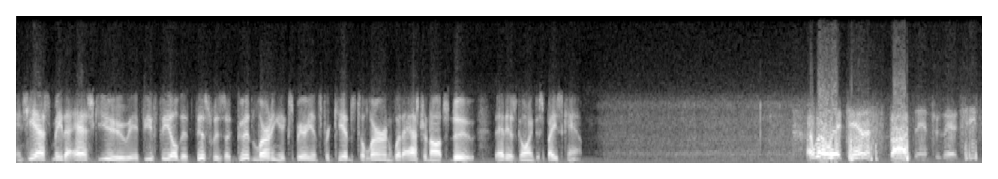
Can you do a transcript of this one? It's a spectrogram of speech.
and she asked me to ask you if you feel that this was a good learning experience for kids to learn what astronauts do. That is going to space camp. I'm going to let Janice Voss answer that. She's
